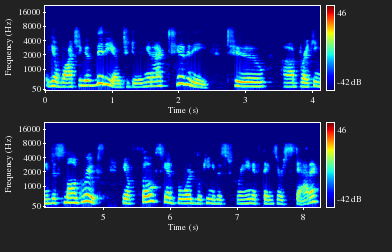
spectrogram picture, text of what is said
you know, watching a video to doing an activity to uh, breaking into small groups. You know, folks get bored looking at a screen if things are static.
